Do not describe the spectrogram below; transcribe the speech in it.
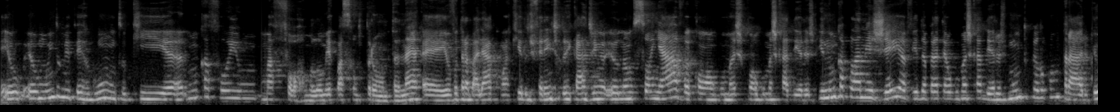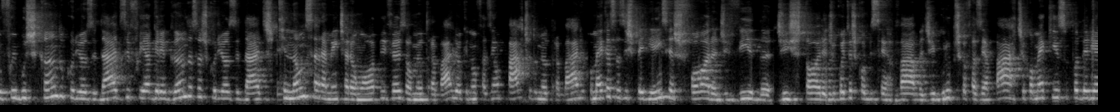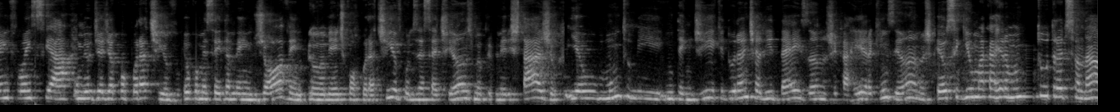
Eu, eu muito me pergunto que uh, nunca foi um, uma fórmula, uma equação pronta, né? É, eu vou trabalhar com aquilo diferente do Ricardinho. Eu não sonhava com algumas, com algumas cadeiras e nunca planejei a vida para ter algumas cadeiras, muito pelo contrário contrário. Eu fui buscando curiosidades e fui agregando essas curiosidades que não necessariamente eram óbvias ao meu trabalho ou que não faziam parte do meu trabalho. Como é que essas experiências fora de vida, de história, de coisas que eu observava, de grupos que eu fazia parte, como é que isso poderia influenciar o meu dia a dia corporativo? Eu comecei também jovem no ambiente corporativo, com 17 anos, meu primeiro estágio, e eu muito me entendi que durante ali 10 anos de carreira, 15 anos, eu segui uma carreira muito tradicional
